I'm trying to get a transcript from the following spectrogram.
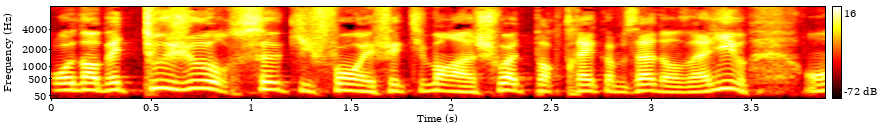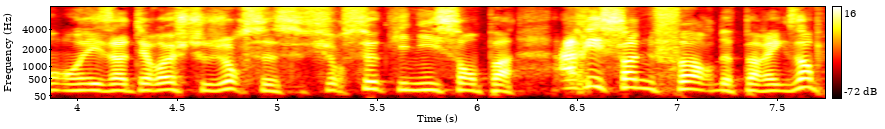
on embête toujours ceux qui font effectivement un choix de portrait comme ça dans un livre. On, les interroge toujours sur ceux qui n'y sont pas. Harrison Ford, par exemple,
